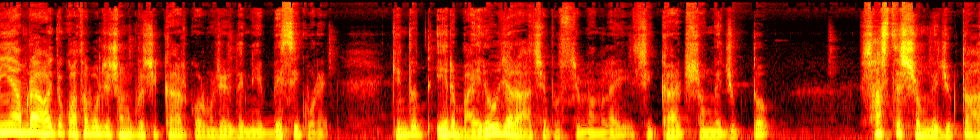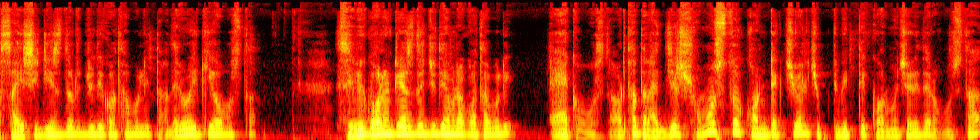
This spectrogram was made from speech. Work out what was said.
নিয়ে আমরা হয়তো কথা বলছি, সমগ্র শিক্ষার কর্মচারীদের নিয়ে বেশি করে। কিন্তু এর বাইরেও যারা আছে পশ্চিমবাংলায় শিক্ষার সঙ্গে যুক্ত, স্বাস্থ্যের সঙ্গে যুক্ত, আশা আইসিডিএসদের যদি কথা বলি, তাদেরও একই অবস্থা। সিভিক ভলেন্টিয়ার্সদের যদি আমরা কথা বলি, এক অবস্থা। অর্থাৎ রাজ্যের সমস্ত কন্ট্যাকচুয়াল চুক্তিভিত্তিক কর্মচারীদের অবস্থা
